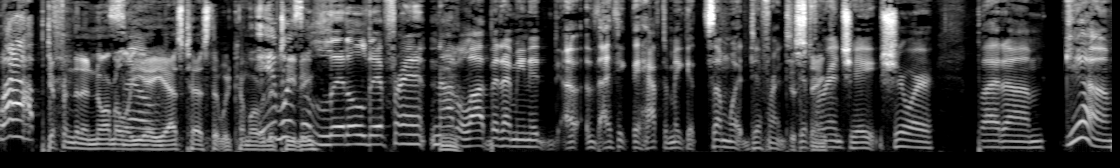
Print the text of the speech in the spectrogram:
lap. Different than a normal So- EAS test that would come over the TV. It the was a little different, not a lot, but I mean, it. Uh, I think they have to make it somewhat different to Distinct. differentiate. Sure, but um, yeah,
